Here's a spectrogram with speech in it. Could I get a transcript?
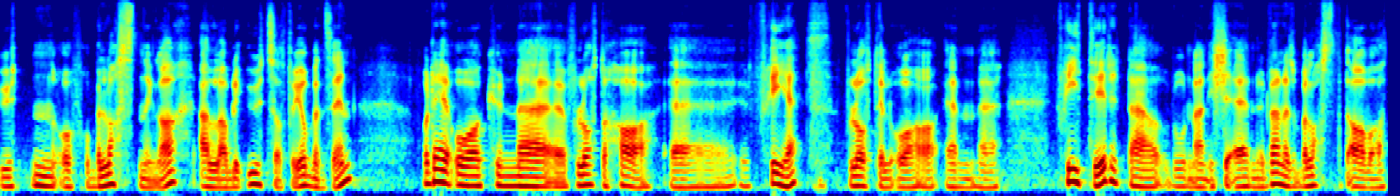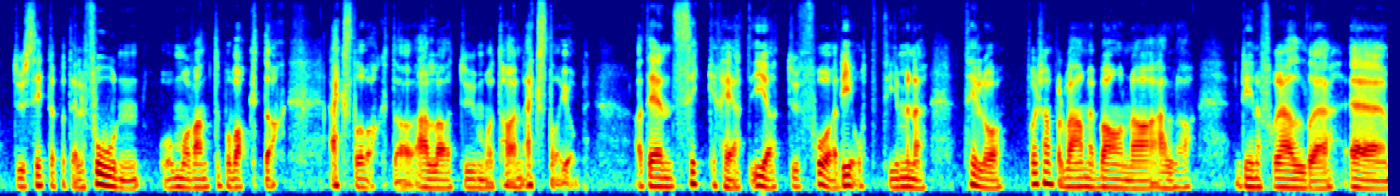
uten å få belastninger eller bli utsatt for jobben sin. Og det å kunne få lov til å ha frihet få lov til å ha en eh, fritid der den ikke er nødvendigvis belastet av at du sitter på telefonen og må vente på vakter, ekstravakter, eller at du må ta en ekstrajobb. At det er en sikkerhet i at du får de åtte timene til å f.eks. være med barna eller dine foreldre eh,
